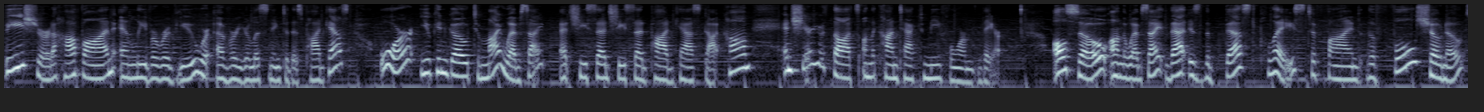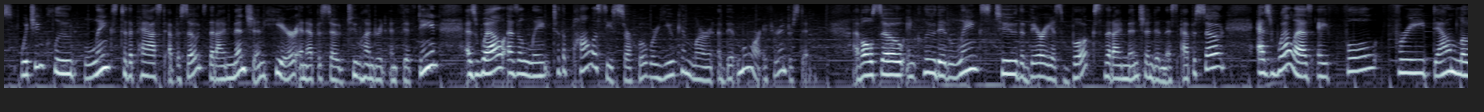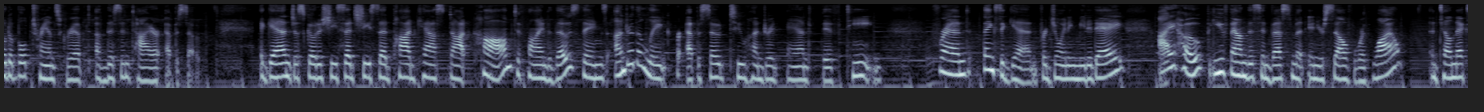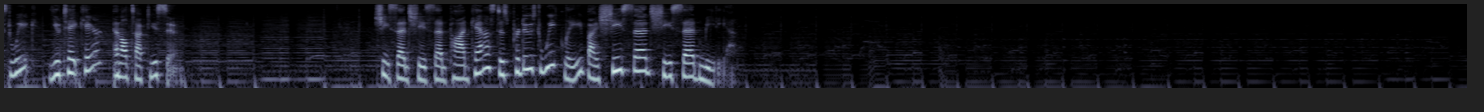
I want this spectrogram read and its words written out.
be sure to hop on and leave a review wherever you're listening to this podcast Or you can go to my website at she said she said podcast.com and share your thoughts on the contact me form there. Also, on the website, that is the best place to find the full show notes, which include links to the past episodes that I mentioned here in episode 215, as well as a link to the Policy Circle where you can learn a bit more if you're interested. I've also included links to the various books that I mentioned in this episode, as well as a full, free, downloadable transcript of this entire episode. Again, just go to she said she said podcast.com to find those things under the link for episode 215. Friend, thanks again for joining me today. I hope you found this investment in yourself worthwhile. Until next week, you take care, and I'll talk to you soon. She Said, She Said podcast is produced weekly by She Said, She Said Media.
